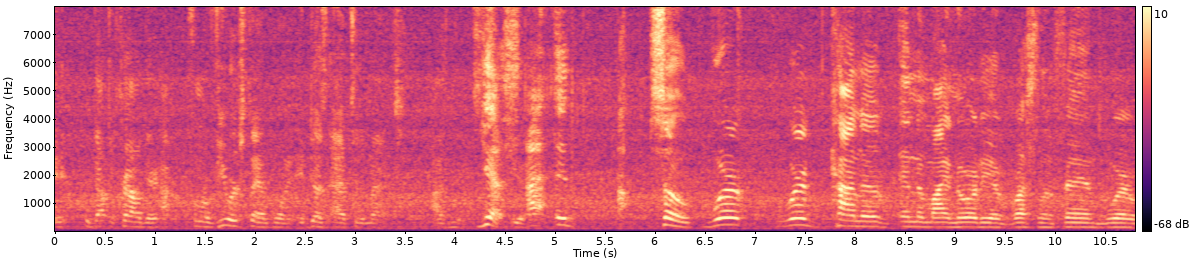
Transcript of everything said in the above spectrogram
it, without the crowd there, from a viewer standpoint, it does add to the match. I think. Yes, Yeah. I, it. I, so we're we're kind of in the minority of wrestling fans where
